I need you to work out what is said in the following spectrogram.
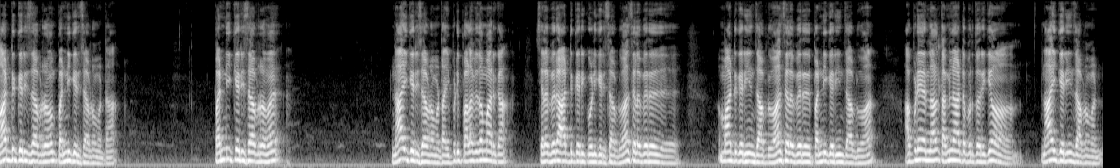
மாட்டுக்கறி சாப்பிட்றவன் பன்னிக்கறி சாப்பிட மாட்டான். பன்னிக்கறி சாப்பிட்றவன் நாய்க்கறி சாப்பிட மாட்டான். இப்படி பல விதமாக இருக்கான். சில பேர் ஆட்டுக்கறி கோழிக்கறி சாப்பிடுவான். சில பேர் மாட்டுக்கறியும் சாப்பிடுவான். சில பேர் பன்னிக்கறியும் சாப்பிடுவான். அப்படியே இருந்தாலும் தமிழ்நாட்டை பொறுத்த வரைக்கும் நாய்க்கறியும் சாப்பிட மாட்டான்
